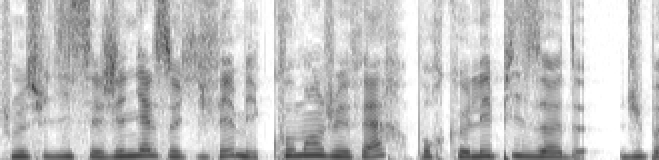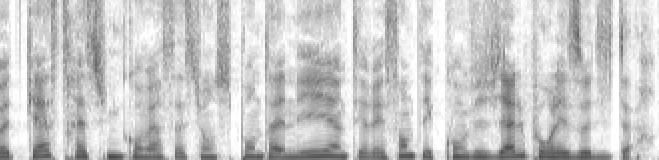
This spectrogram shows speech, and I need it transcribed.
je me suis dit c'est génial ce qu'il fait, mais comment je vais faire pour que l'épisode du podcast reste une conversation spontanée, intéressante et conviviale pour les auditeurs?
